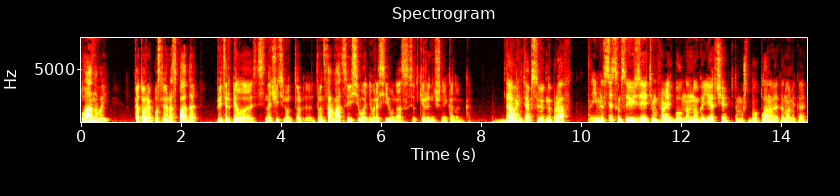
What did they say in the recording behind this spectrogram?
плановой, которая после распада претерпела значительную трансформацию, и сегодня в России у нас все-таки рыночная экономика. Да, Вань, ты абсолютно прав. Именно в Советском Союзе этим управлять было намного легче, потому что была плановая экономика,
